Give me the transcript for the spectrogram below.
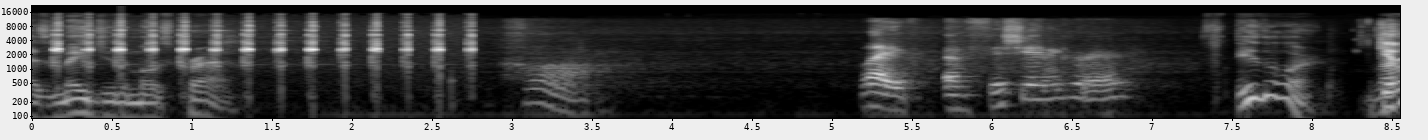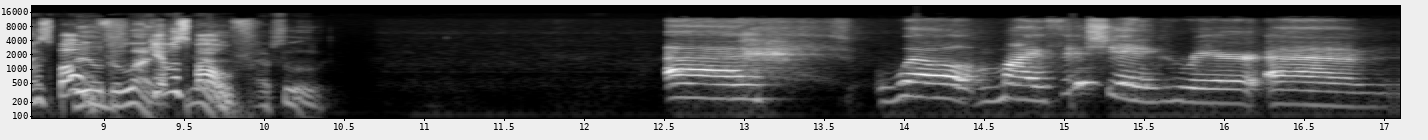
has made you the most proud? Oh. Like officiating career. Either or. Give Life, us both. build the. Give us Yeah, both. Absolutely. Uh, well, my officiating career, um,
